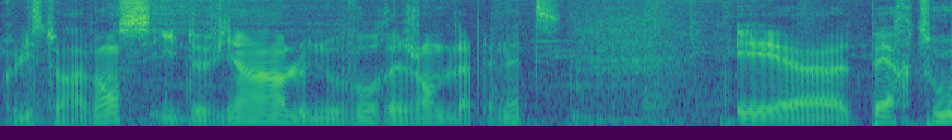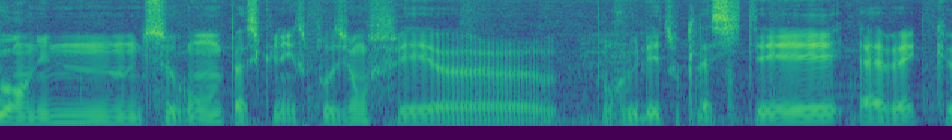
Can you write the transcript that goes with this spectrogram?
que l'histoire avance, il devient le nouveau régent de la planète. Et euh, perd tout en une seconde parce qu'une explosion fait euh, brûler toute la cité avec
